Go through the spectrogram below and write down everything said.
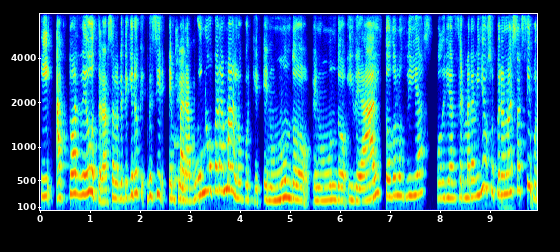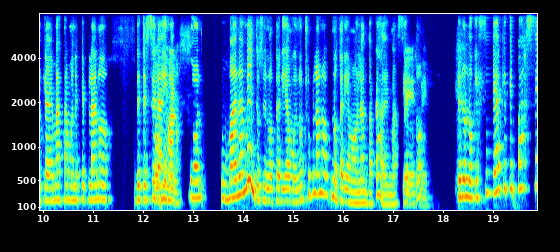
y actuar de otra. O sea, lo que te quiero decir, en para bueno o para malo, porque en un mundo, en un mundo ideal, todos los días podrían ser maravillosos, pero no es así, porque además estamos en este plano de tercera dimensión humanamente, o sea, no estaríamos en otro plano, no estaríamos hablando acá además, ¿cierto? Pero lo que sea que te pase,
